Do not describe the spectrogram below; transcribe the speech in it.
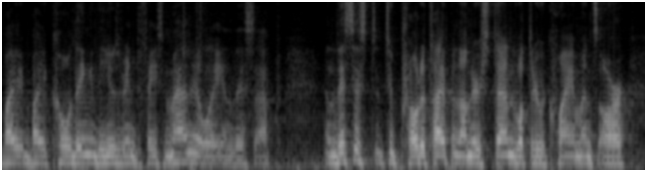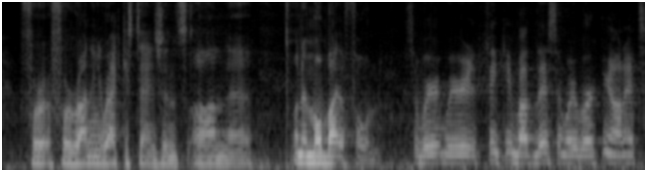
by, by coding the user interface manually in this app. And this is to, to prototype and understand what the requirements are for, for running rack extensions on, uh, on a mobile phone. So we're, we're thinking about this and we're working on it.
